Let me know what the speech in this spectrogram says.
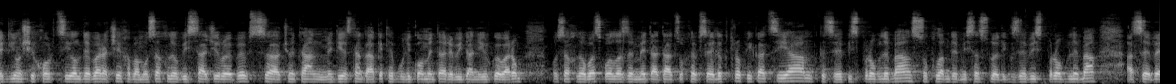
რეგიონში ხორციელდება, რაც შეეხება მოსახლეობის საჭიროებებს. ჩვენთან მედიასთან გაკეთებული კომენტარებიდან ირკვევა, რომ მოსახლეობას ყველაზე მეტად აწუხებს ელექტროფიკაცია, გზების პრობლემა, სოფლამდე მისასვლელი გზების პრობლემა, ასევე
